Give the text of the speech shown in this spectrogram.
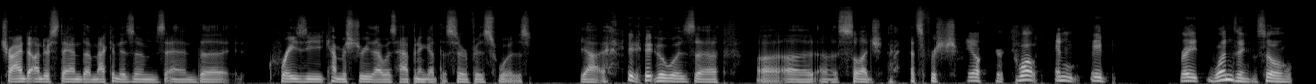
trying to understand the mechanisms and the crazy chemistry that was happening at the surface was yeah, it, was a, a, a, sludge. That's for sure. Well, and it right? One thing, so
